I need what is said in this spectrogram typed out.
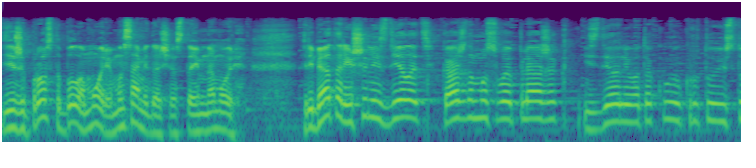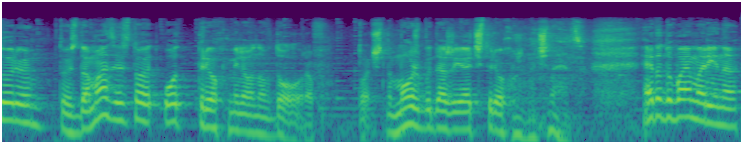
Здесь же просто было море. Мы сами да сейчас стоим на море. Ребята решили сделать каждому свой пляжик. И сделали вот такую крутую историю. То есть дома здесь стоят от 3 миллионов долларов. Точно. Может быть, даже и от 4 уже начинается. Это Дубай Марина.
